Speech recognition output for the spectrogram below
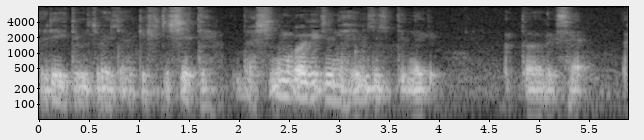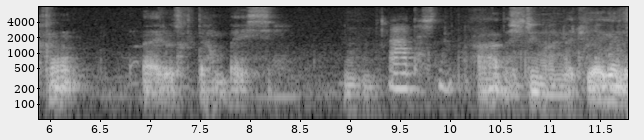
Тэрийг түүж байлаа гэх жишээтэй. Дашнамгаа гэж энэ хэвлэлт нэг одоо нэг сайхан найруулгатай хүн байсан. Аа дашна. Аа дашна гэж яг энэ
